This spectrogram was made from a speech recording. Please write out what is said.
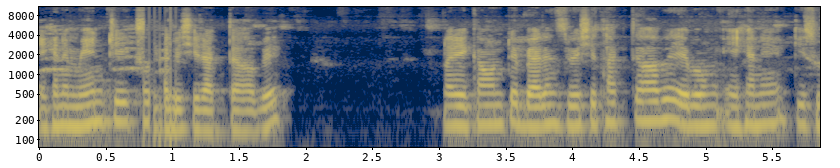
এখানে মেন ট্রিক্স বেশি রাখতে হবে। আপনার অ্যাকাউন্টে ব্যালেন্স বেশি থাকতে হবে এবং এখানে কিছু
